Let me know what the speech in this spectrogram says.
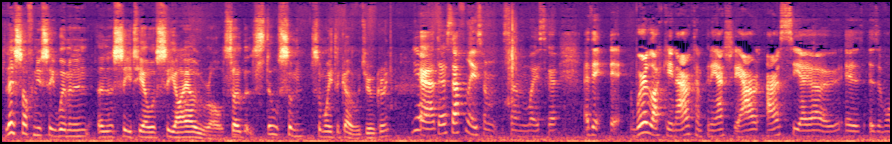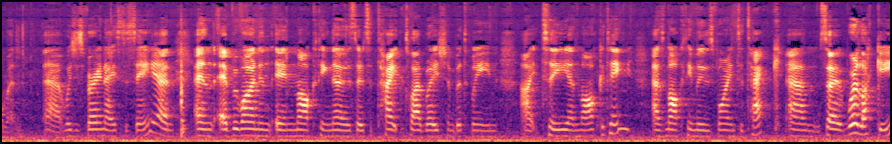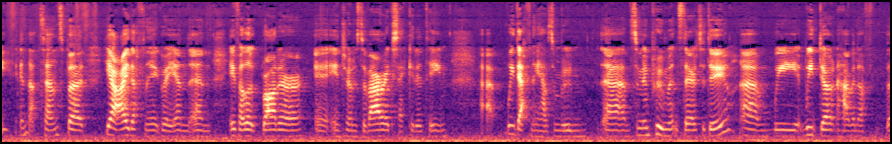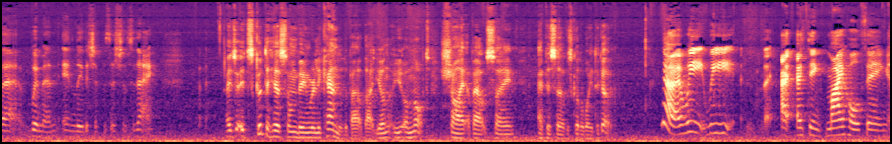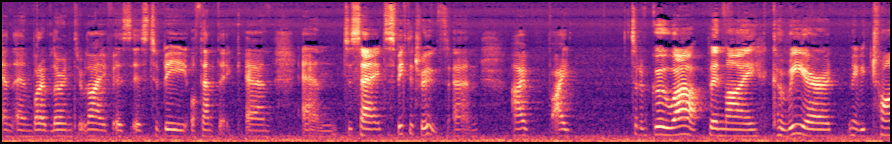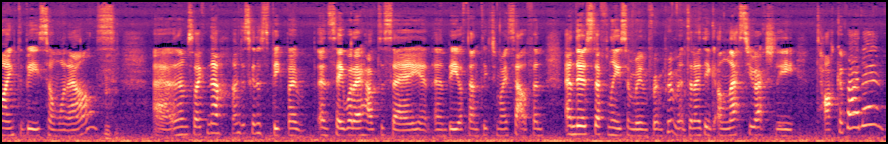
Less often you see women in, in a CTO or CIO role, so there's still some, some way to go. Would you agree? Yeah, there's definitely some some ways to go. I think it, we're lucky in our company. Actually, our our CIO is is a woman, uh, which is very nice to see. And and everyone in in marketing knows there's a tight collaboration between IT and marketing as marketing moves more into tech. Um, so we're lucky in that sense, but yeah, I definitely agree. And and if I look broader in, in terms of our executive team, uh, we definitely have some room, um, some improvements there to do. Um, we we don't have enough uh, women in leadership positions today. It's, it's good to hear someone being really candid about that. You're you're not shy about saying Episerver's got a way to go. No, and we we I, I think my whole thing and, and what I've learned through life is is to be authentic and and to say to speak the truth and I I sort of grew up in my career maybe trying to be someone else mm-hmm. Uh, and I was like no I'm just gonna speak by and say what I have to say and, and be authentic to myself and and there's definitely some room for improvement and I think unless you actually talk about it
